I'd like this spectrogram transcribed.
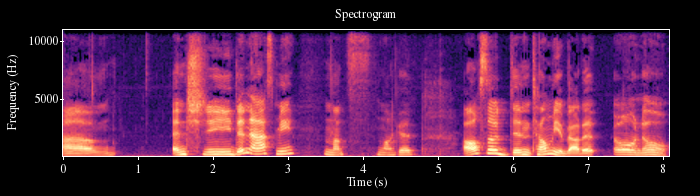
Um, and she didn't ask me. and That's not good. Also, didn't tell me about it. Oh no.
